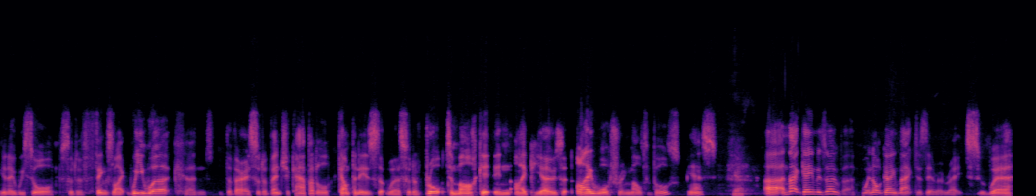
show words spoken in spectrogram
you know, we saw sort of things like WeWork and the various sort of venture capital companies that were sort of brought to market in IPOs at eye-watering multiples. Yes. Yeah. Uh, and that game is over. We're not going back to zero rates, where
